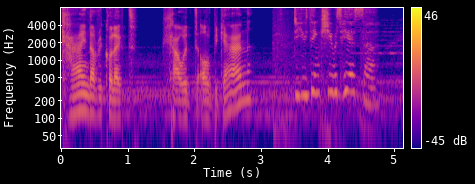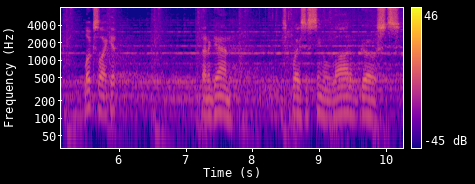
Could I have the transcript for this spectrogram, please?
kind of recollect how it all began. Do you think she was here, sir? Looks like it. Then again, this place has seen a lot of ghosts.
